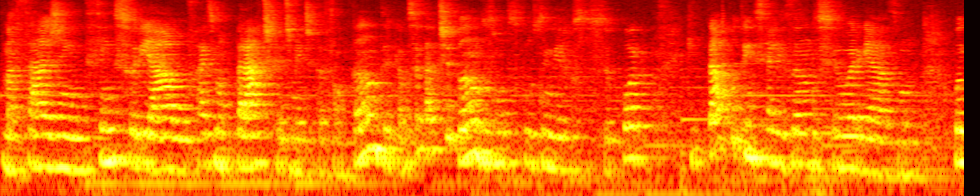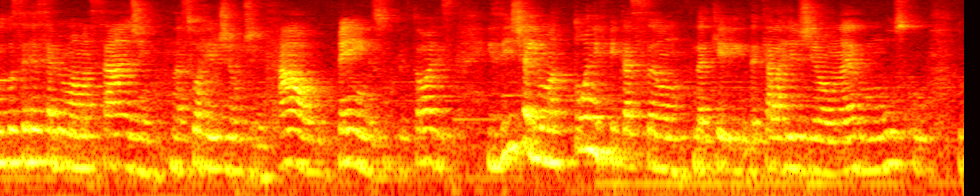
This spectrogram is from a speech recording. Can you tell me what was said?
massagem sensorial ou faz uma prática de meditação tântrica, você está ativando os músculos e nervos do seu corpo que está potencializando o seu orgasmo. Quando você recebe uma massagem na sua região genital, pênis, clitóris, existe ali uma tonificação daquele, daquela região, né, do músculo, do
